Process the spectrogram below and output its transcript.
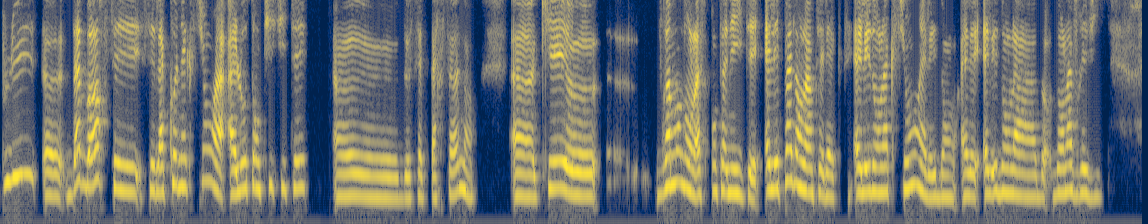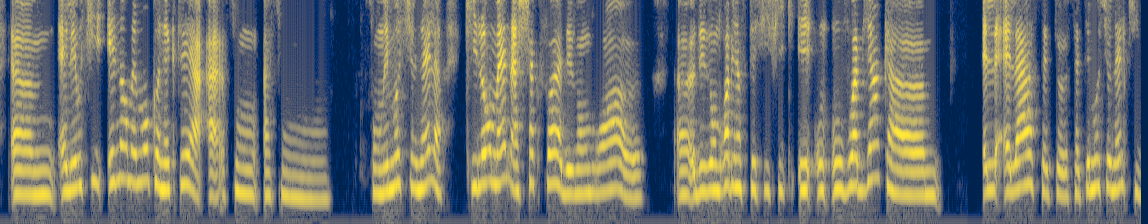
plu euh, d'abord, c'est la connexion à, l'authenticité euh, de cette personne qui est vraiment dans la spontanéité. Elle n'est pas dans l'intellect, elle est dans l'action, elle est dans, elle est dans, la, dans, la vraie vie. Euh, elle est aussi énormément connectée à, son, émotionnel qui l'emmène à chaque fois à des endroits, euh, euh, bien spécifiques. Et on, voit bien qu'elle elle a cet émotionnel qui,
